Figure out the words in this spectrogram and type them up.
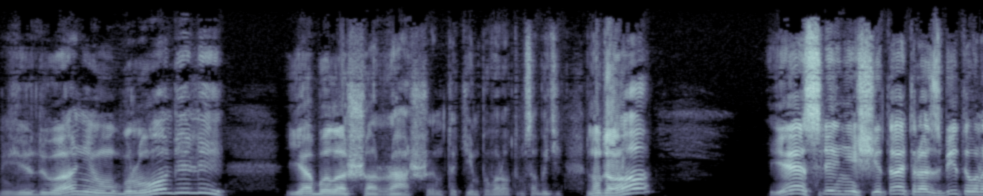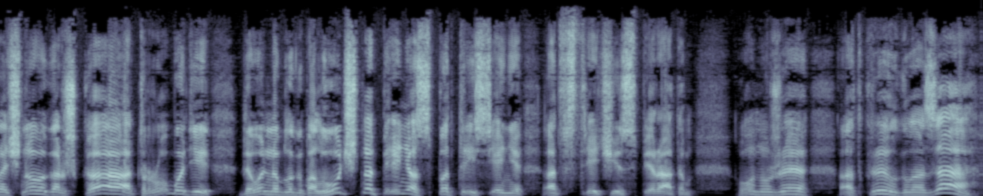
Едва не угробили. Я был ошарашен таким поворотом событий. Ну да, если не считать разбитого ночного горшка, Трободи довольно благополучно перенес потрясение от встречи с пиратом. Он уже открыл глаза,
